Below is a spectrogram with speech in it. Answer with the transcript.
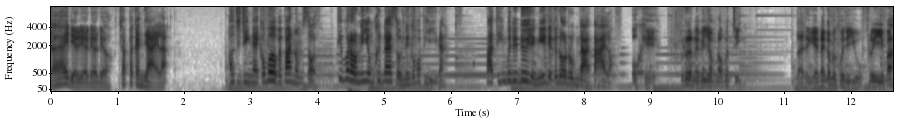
เอ้ยเดี๋ยวเดี๋ยวเดี๋ยวเดี๋ยวชักไปกันใหญ่ละ เอาจริงๆนายก็เวอร์ไปป้านนมสด ที่พวกเรานิยมขึ้นได้ส่วนหนึ่งก็เพราะผีนะตัดทิ้งไปดื้อๆอย่างนี้เดี๋ยวก็โดนรุมด่าตายหรอก โอเค เรื่องนั้นก็ยอมรับว่าจริง แต่ถึงอย่างนั้นก็ไม่ควรจะอยู่ฟรีปะ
